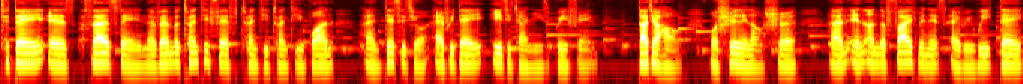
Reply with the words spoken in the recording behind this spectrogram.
Today is Thursday, November 25th, 2021, and this is your everyday easy Chinese briefing. 大家好，我是林老师, and in under 5 minutes every weekday,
